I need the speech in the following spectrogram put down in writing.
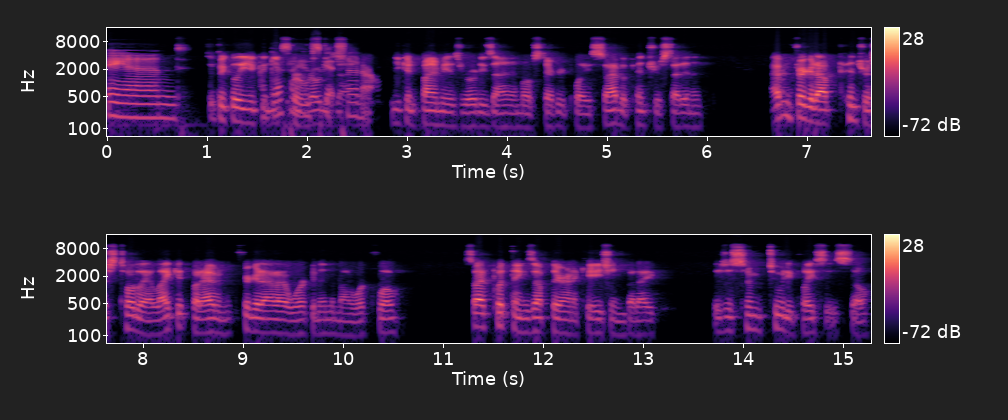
And Typically, you I can look guess I for have rohdesign. Sketchnote. You can find me as rohdesign in most every place. So I have a Pinterest. I didn't I haven't figured out Pinterest totally. I like it, but I haven't figured out how to work it into my workflow. So I put things up there on occasion, but I there's just too, too many places. So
